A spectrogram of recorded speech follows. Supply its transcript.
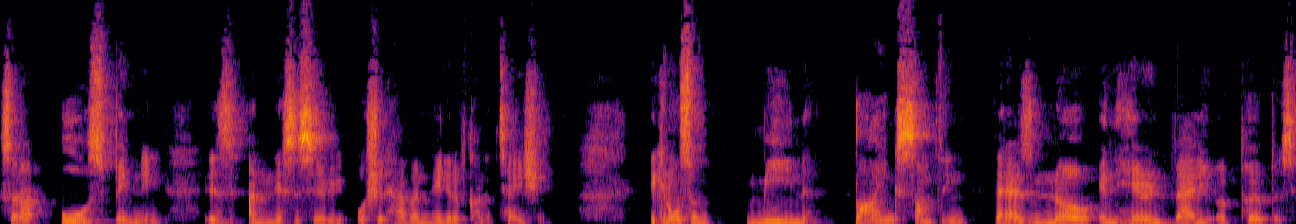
So, not all spending is unnecessary or should have a negative connotation. It can also mean buying something that has no inherent value or purpose.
